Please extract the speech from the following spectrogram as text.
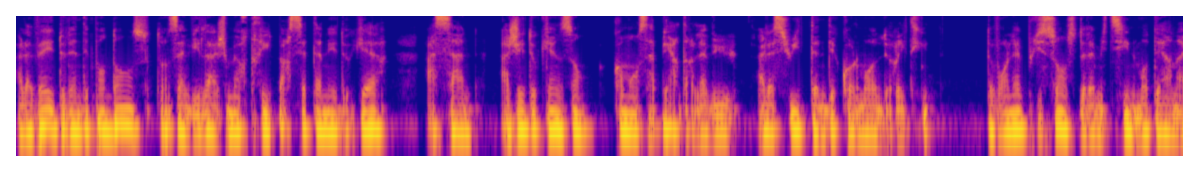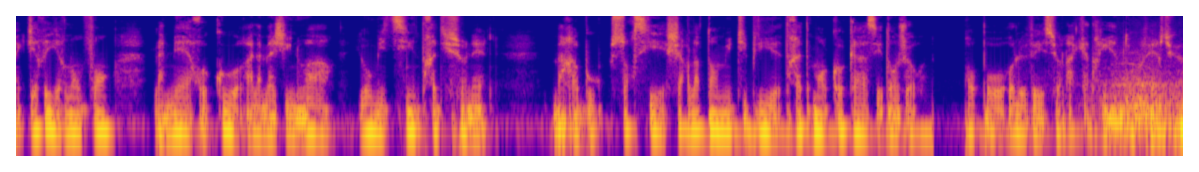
À la veille de l'indépendance, dans un village meurtri par cette année de guerre, Hassan, âgé de 15 ans, commence à perdre la vue à la suite d'un décollement de rétine. Devant l'impuissance de la médecine moderne à guérir l'enfant, la mère recourt à la magie noire et aux médecines traditionnelles, Marabouts, sorciers, charlatans multiplient les traitements cocasses et dangereux. Propos relevés sur la quatrième de couverture.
